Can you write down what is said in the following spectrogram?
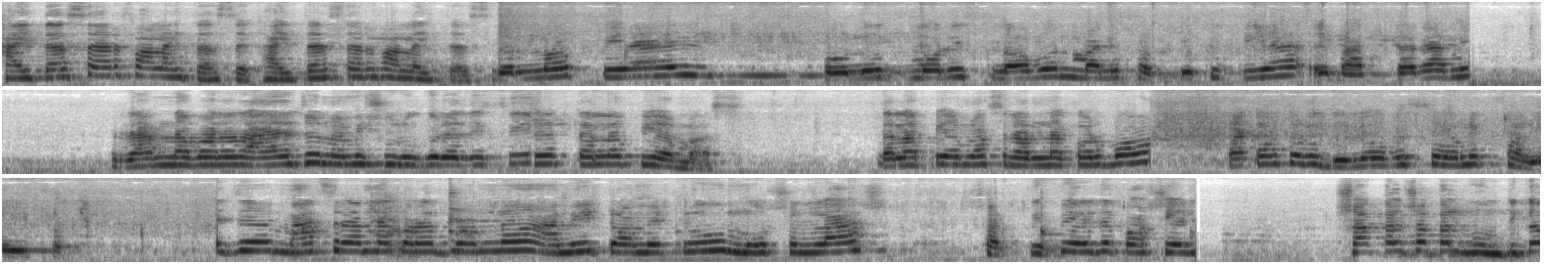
খাইতাছে আর ফালাইতাছে, খাইতাছে আর ফালাইতাছে। জন্য পেঁয়াজ, হলুদ, মরিচ, লবণ মানে সবকিছু দিয়া এই আমি রান্না আয়োজন আমি শুরু করে তেলাপিয়া মাছ। তেলাপিয়া মাছ রান্না করব। করে দিলে অবশ্য অনেক পানি এই যে মাছ রান্না করার জন্য আমি টমেটো মশলা সবকিছু এই যে কষিয়ে সকাল সকাল ঘুম থেকে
